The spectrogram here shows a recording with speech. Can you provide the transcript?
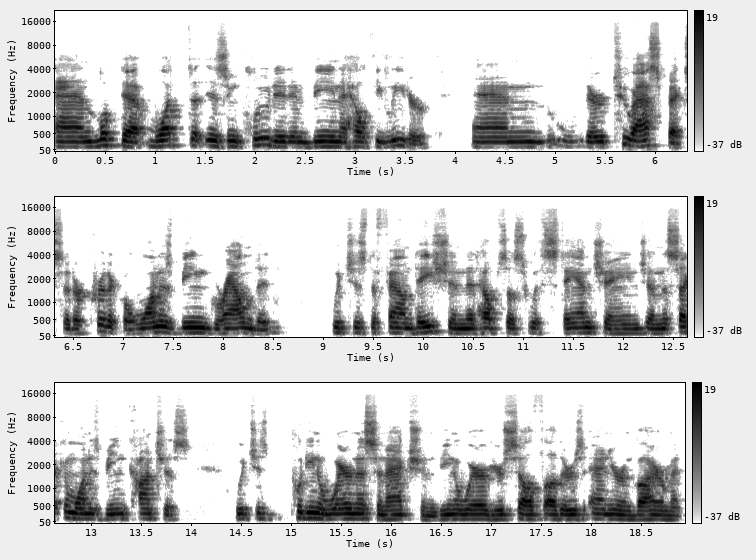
and looked at what is included in being a healthy leader. And there are two aspects that are critical. One is being grounded, which is the foundation that helps us withstand change. And the second one is being conscious, which is putting awareness in action, being aware of yourself, others, and your environment.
